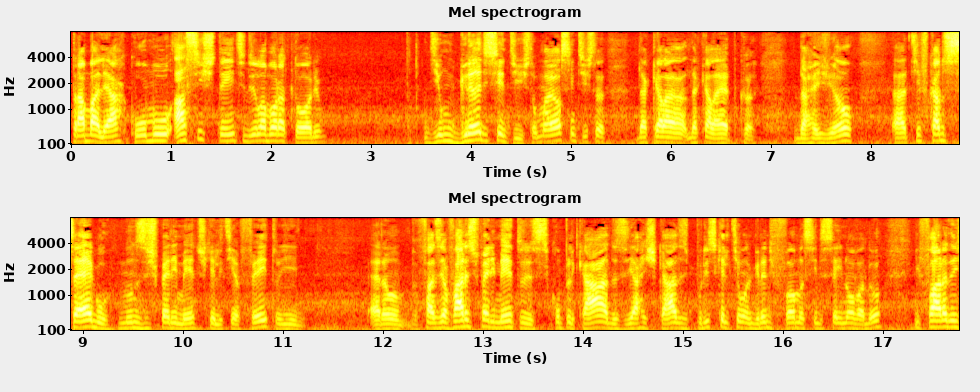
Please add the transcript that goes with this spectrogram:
trabalhar como assistente de laboratório de um grande cientista, o maior cientista daquela, daquela época da região, uh, tinha ficado cego nos experimentos que ele tinha feito e eram, fazia vários experimentos complicados e arriscados, e por isso que ele tinha uma grande fama assim, de ser inovador. E Faraday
